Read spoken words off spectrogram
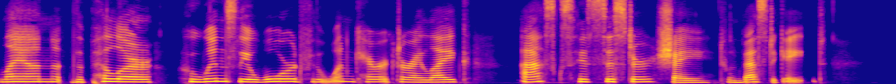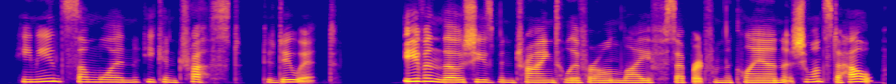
Lan, the pillar, who wins the award for the one character I like, asks his sister, Shae, to investigate. He needs someone he can trust to do it. Even though she's been trying to live her own life separate from the clan, she wants to help.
